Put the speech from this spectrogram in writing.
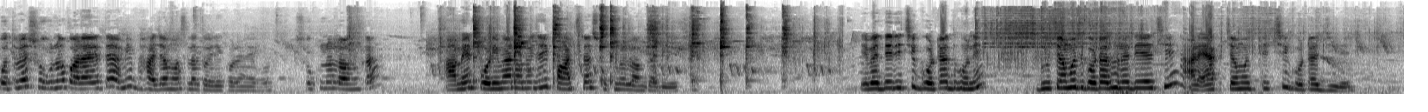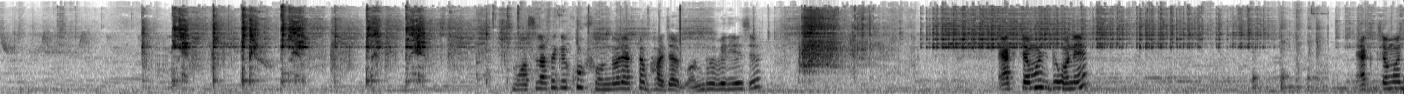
প্রথমে শুকনো কড়াইতে আমি ভাজা মশলা তৈরি করে নেব। শুকনো লঙ্কা, আমের পরিমাণ অনুযায়ী পাঁচটা শুকনো লঙ্কা দিয়েছি। এবার দিয়ে দিচ্ছি গোটা ধনে, দু চামচ গোটা ধনে দিয়েছি, আর এক চামচ দিচ্ছি গোটা জিরে। মশলা থেকে খুব সুন্দর একটা ভাজার গন্ধ বেরিয়েছে। এক চামচ ধনে, এক চামচ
